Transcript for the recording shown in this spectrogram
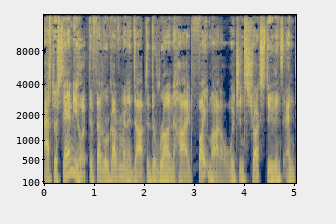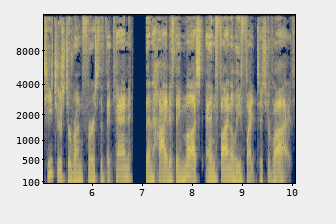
After Sandy Hook, the federal government adopted the run, hide, fight model, which instructs students and teachers to run first if they can then hide if they must, and finally fight to survive.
